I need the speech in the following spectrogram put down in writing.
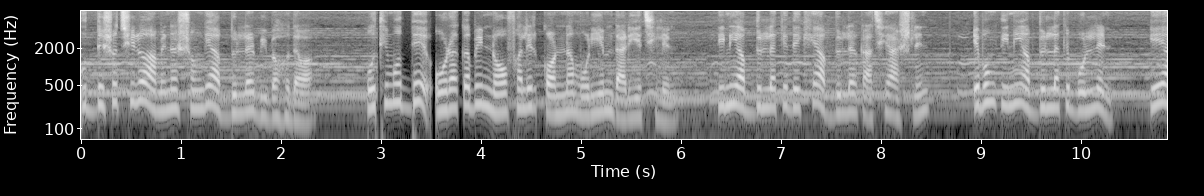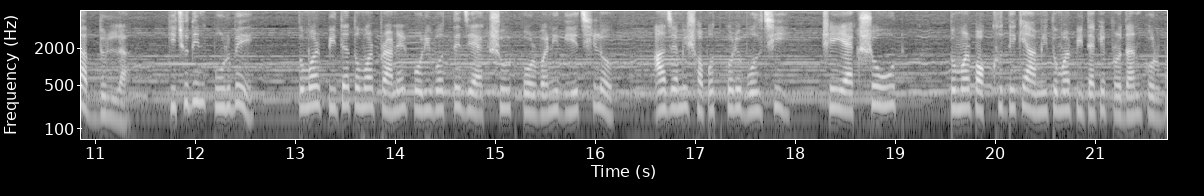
উদ্দেশ্য ছিল আমেনার সঙ্গে আবদুল্লার বিবাহ দেওয়া। পথিমধ্যে ওরাকাবির নওফালের কন্যা মরিয়েম দাঁড়িয়েছিলেন তিনি আবদুল্লাহকে দেখে আবদুল্লার কাছে আসলেন এবং তিনি আবদুল্লাহকে বললেন, হে আবদুল্লাহ, কিছুদিন পূর্বে তোমার পিতা তোমার প্রাণের পরিবর্তে যে একশো উট কোরবানি দিয়েছিল, আজ আমি শপথ করে বলছি, সেই একশো উট তোমার পক্ষ থেকে আমি তোমার পিতাকে প্রদান করব।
